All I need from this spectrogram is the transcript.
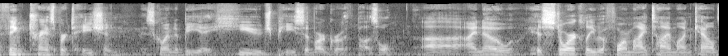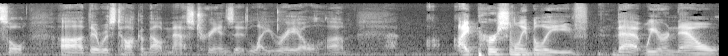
think transportation is going to be a huge piece of our growth puzzle. Uh, I know historically, before my time on council, uh, there was talk about mass transit, light rail. Um, I personally believe that we are now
